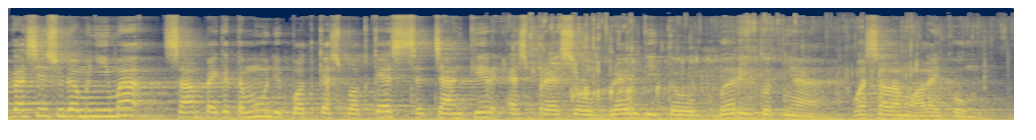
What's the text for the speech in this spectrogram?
kasih sudah menyimak. Sampai ketemu di podcast-podcast secangkir espresso Brandito berikutnya. Wassalamualaikum.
